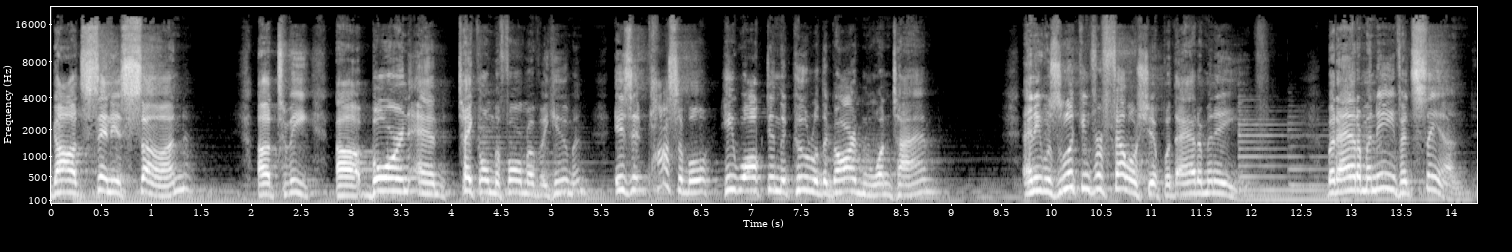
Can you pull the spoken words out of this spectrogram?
God sent his son uh, to be uh, born and take on the form of a human? Is it possible he walked in the cool of the garden one time and he was looking for fellowship with Adam and Eve? But Adam and Eve had sinned.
